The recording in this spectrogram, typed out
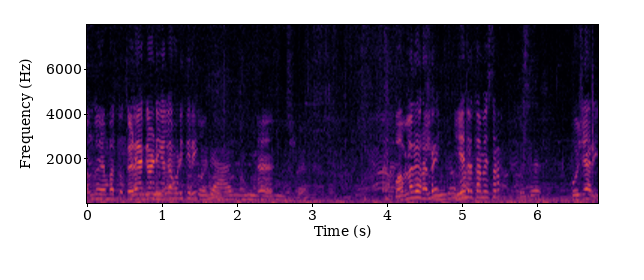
ಒಂದು ಎಂಬತ್ತು. ಗಳೆ ಗಾಡಿ ಎಲ್ಲ ಹೊಡಿತೀರಿ ಬಬ್ಲಾದೇವ್ರಲ್ರಿ ಏನ್ರಿ ತಮ್ಮ ಹೆಸರು? ಪೂಜಾರಿ.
